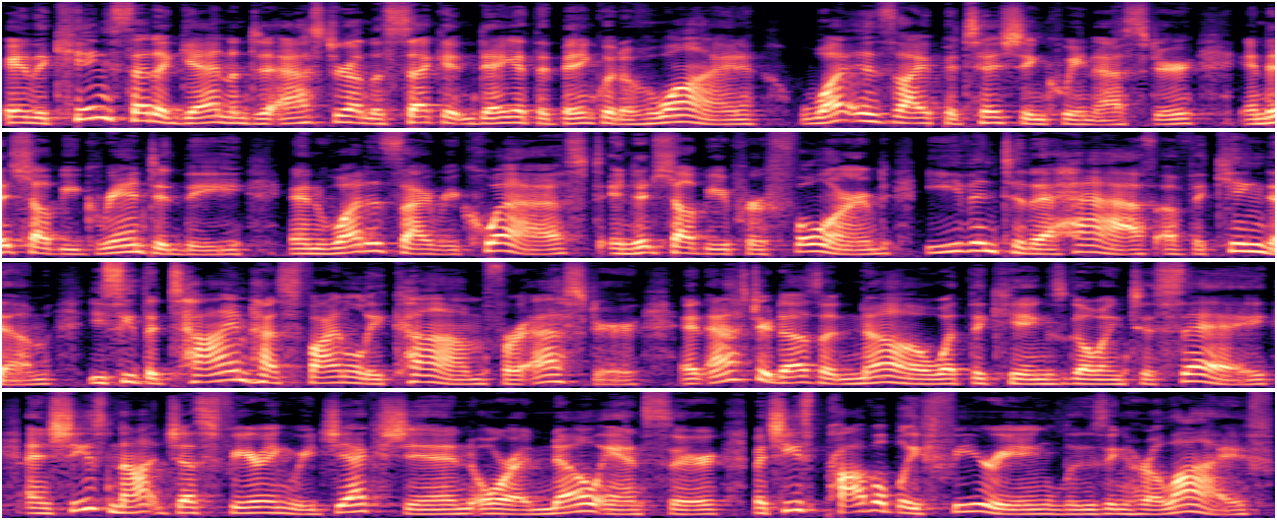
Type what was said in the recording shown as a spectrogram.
And the king said again unto Esther on the second day at the banquet of wine, What is thy petition, Queen Esther? And it shall be granted thee. And what is thy request? And it shall be performed, even to the half of the kingdom. You see, the time has finally come for Esther, and Esther doesn't know what the king's going to say, and she's not just fearing rejection or a no answer, but she's probably fearing losing her life,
